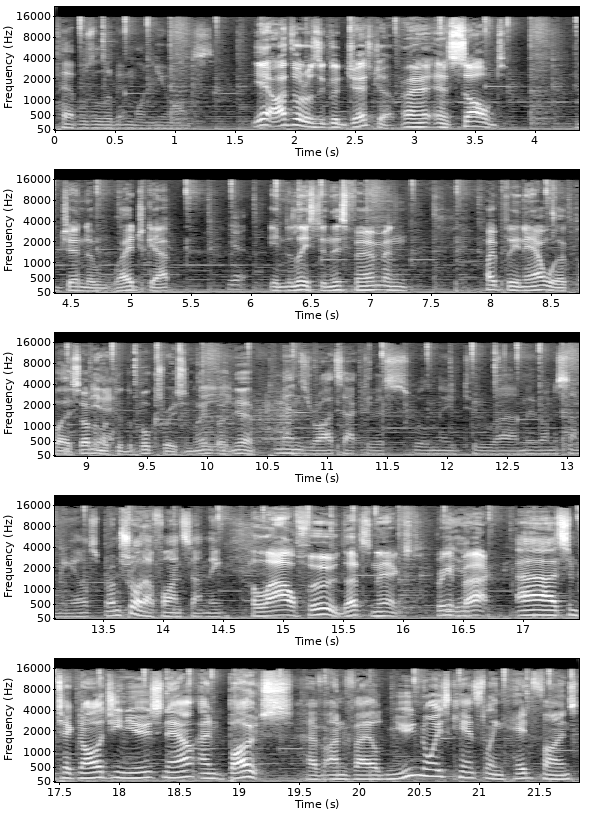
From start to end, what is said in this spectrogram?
purple's a little bit more nuanced. Yeah, I thought it was a good gesture, uh, and it solved the gender wage gap, Yeah. in, at least in this firm, and hopefully in our workplace. I haven't Yeah. looked at the books recently, but yeah, Men's rights activists will need to uh, move on to something else, but I'm sure they'll find something. halal food. That's next. Bring it back. Uh, some technology news now, and Bose have unveiled new noise cancelling headphones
